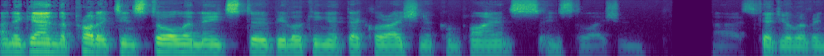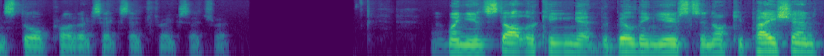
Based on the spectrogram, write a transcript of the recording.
and again, the product installer needs to be looking at declaration of compliance, installation, uh, schedule of installed products, etc., etc. When you start looking at the building use and occupation,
